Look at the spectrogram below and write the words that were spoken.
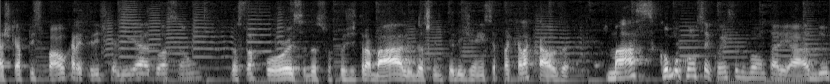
acho que a principal característica ali é a doação, da sua força, da sua força de trabalho, da sua inteligência para aquela causa. Mas, como consequência do voluntariado,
